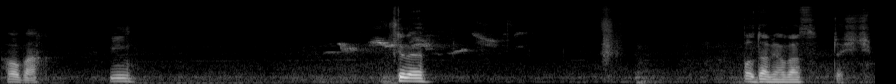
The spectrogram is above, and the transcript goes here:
Chowa. I tyle. Pozdrawiam Was. Cześć.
